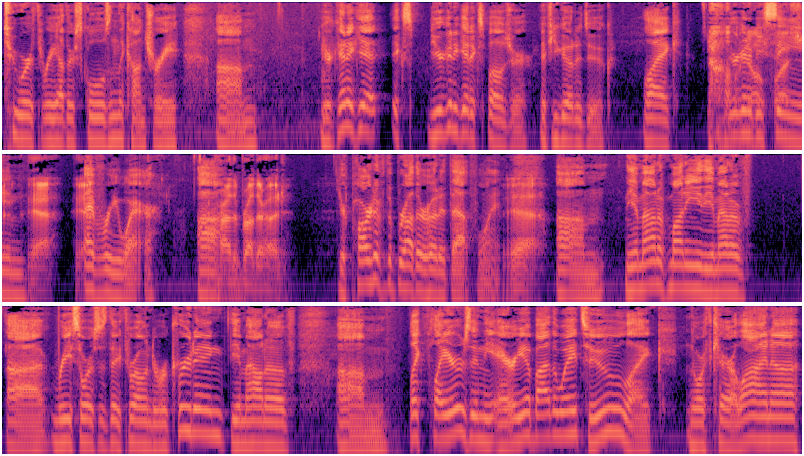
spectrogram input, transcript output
two or three other schools in the country. Um, you're gonna get ex- you're gonna get exposure if you go to Duke. Like oh, you're gonna no be seen yeah, yeah. everywhere. part of the brotherhood. You're part of the brotherhood at that point. Yeah. Um, the amount of money, the amount of uh, resources they throw into recruiting, the amount of um, like players in the area, by the way, too, like North Carolina.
